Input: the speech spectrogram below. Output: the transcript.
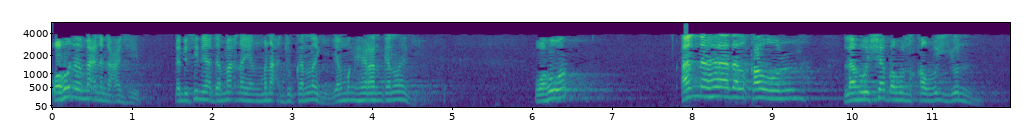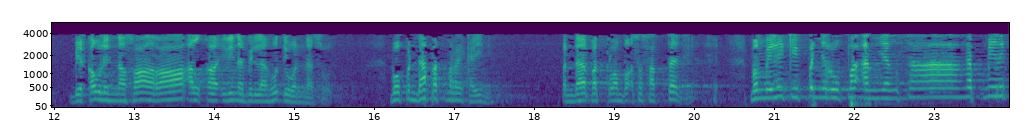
Wahuna makna ajib. Dan di sini ada makna yang menakjubkan lagi, yang mengherankan lagi. Wahwa anna hadzal qaul lahu syabahun qawiyyun biqaulin nasara alqailina billahuti wan nasud. Bahwa pendapat mereka ini, pendapat kelompok sesat tadi, memiliki penyerupaan yang sangat mirip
